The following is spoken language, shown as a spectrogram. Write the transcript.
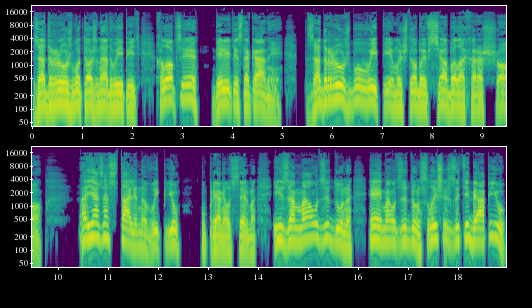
за дружбу тоже надо выпить. Хлопцы, берите стаканы, за дружбу выпьем, и чтобы все было хорошо. — А я за Сталина выпью, — упрямилась Сельма. — И за Мао Цзэдуна. Эй, Мао Цзэдун, слышишь, за тебя пью!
